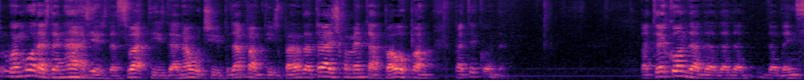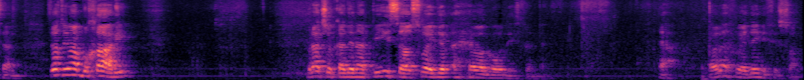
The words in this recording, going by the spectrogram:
Prvo moraš da nađeš, da shvatiš, da naučiš, da pamtiš, pa onda tražiš komentar, pa opam, pa, tek onda. Pa tek onda da, da, da, da, da insan. Zato imam Buhari, braćo, kada je napisao svoje djel, eh, evo ga ovdje ispred mene. Evo, ovo je fi fisome.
